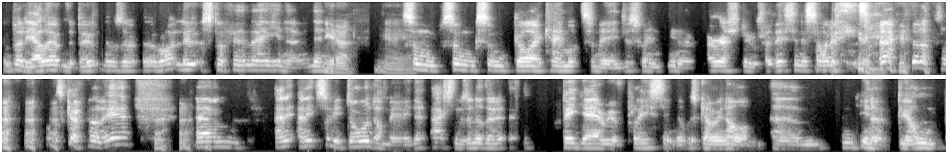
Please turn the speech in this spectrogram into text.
and bloody hell, I opened the boot and there was a, a right loot of stuff in there, you know, and then Yeah. Yeah. yeah. some some some guy came up to me and just went, you know, arrest him for this in the side of his back. and I was like, what's going on here? Um, and, it, and it suddenly dawned on me that actually there was another big area of policing that was going on, um, you know, beyond,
